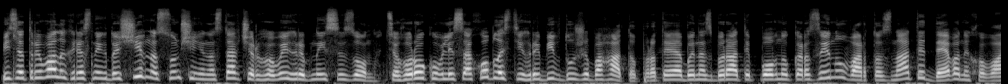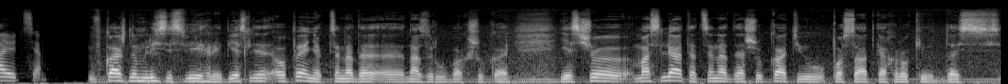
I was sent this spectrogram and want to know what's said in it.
Після тривалих рясних дощів на Сумщині настав черговий грибний сезон. Цього року в лісах області грибів дуже багато. Проте, аби назбирати повну корзину, варто знати, де вони ховаються. В кожному лісі свій гриб. Якщо опеньок, це треба на зрубах шукати. Якщо маслята, це треба шукати у посадках років десь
